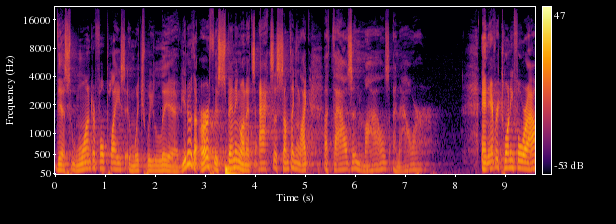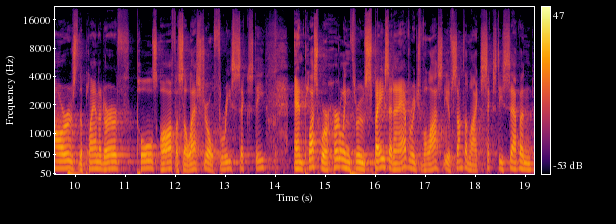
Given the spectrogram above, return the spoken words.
this wonderful place in which we live. You know, the earth is spinning on its axis something like a thousand miles an hour. And every 24 hours, the planet Earth pulls off a celestial 360. And plus, we're hurtling through space at an average velocity of something like 67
